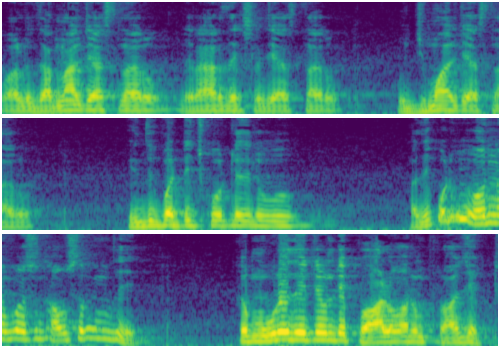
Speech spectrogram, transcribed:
వాళ్ళు ధర్నాలు చేస్తున్నారు నిరాహార దీక్షలు చేస్తున్నారు ఉద్యమాలు చేస్తున్నారు. ఎందుకు పట్టించుకోవట్లేదు నువ్వు? అది కూడా వివరణ ఇవ్వాల్సిన అవసరం ఉంది. ఇక మూడోది ఏంటంటే పోలవరం ప్రాజెక్ట్.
